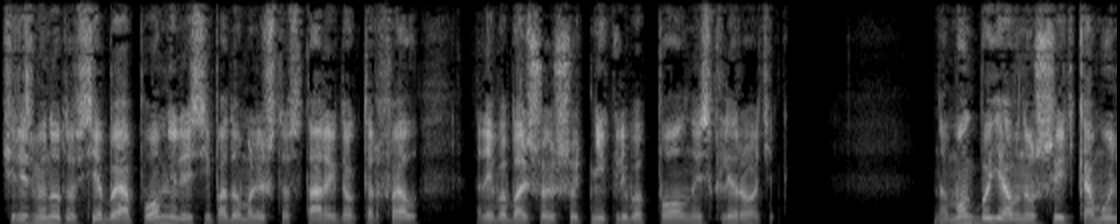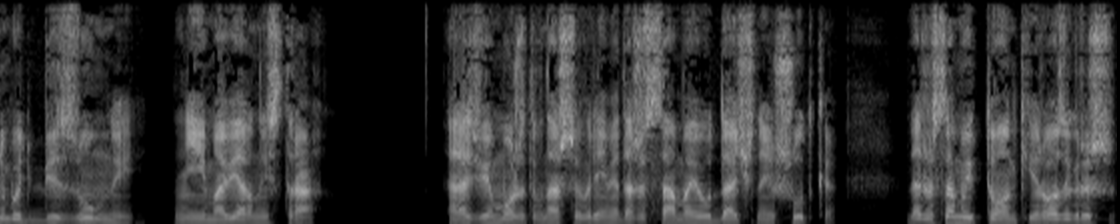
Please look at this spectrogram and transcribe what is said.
Через минуту все бы опомнились и подумали, что старый доктор Фелл либо большой шутник, либо полный склеротик. Но мог бы я внушить кому-нибудь безумный, неимоверный страх? Разве может в наше время даже самая удачная шутка, даже самый тонкий розыгрыш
